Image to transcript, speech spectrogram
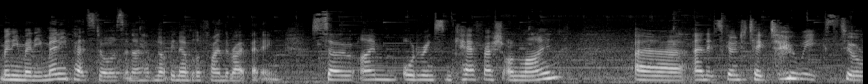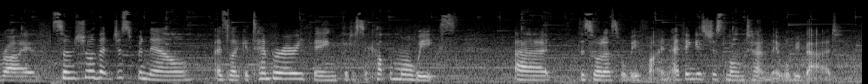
many, many, many pet stores and I have not been able to find the right bedding. So I'm ordering some Carefresh online uh, and it's going to take two weeks to arrive. So I'm sure that just for now, as like a temporary thing for just a couple more weeks, uh, the sawdust will be fine. I think it's just long term they will be bad.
